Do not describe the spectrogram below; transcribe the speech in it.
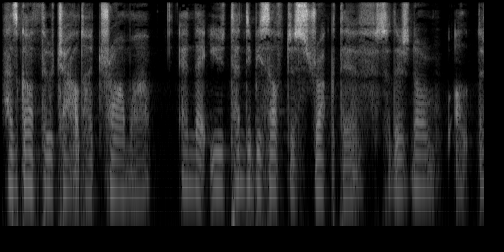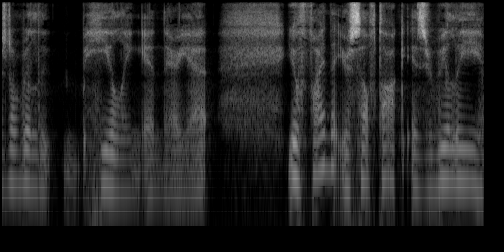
has gone through childhood trauma and that you tend to be self destructive, so there's no, uh, there's no really healing in there yet, you'll find that your self talk is really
